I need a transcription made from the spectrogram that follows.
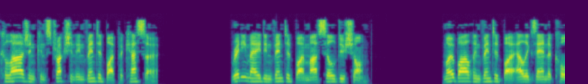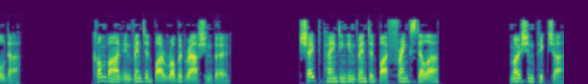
collage and construction invented by Picasso, Ready-made invented by Marcel Duchamp. Mobile invented by Alexander Calder. Combine invented by Robert Rauschenberg. Shaped painting invented by Frank Stella. Motion picture,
